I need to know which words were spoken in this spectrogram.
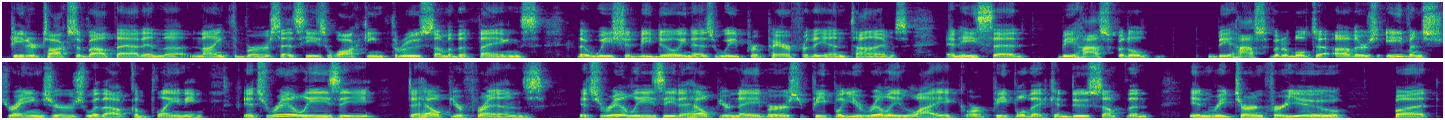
Peter talks about that in the ninth verse as he's walking through some of the things that we should be doing as we prepare for the end times. And he said, Be hospital be hospitable to others, even strangers, without complaining. It's real easy to help your friends. It's real easy to help your neighbors, people you really like, or people that can do something in return for you. But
